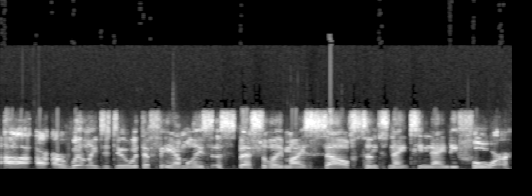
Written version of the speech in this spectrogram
uh, are, are willing to do with the families, especially myself, since 1994.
